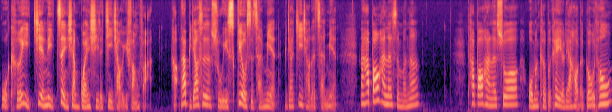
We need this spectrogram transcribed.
我可以建立正向关系的技巧与方法。好，它比较是属于 skills 层面，比较技巧的层面。那它包含了什么呢？它包含了说，我们可不可以有良好的沟通？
